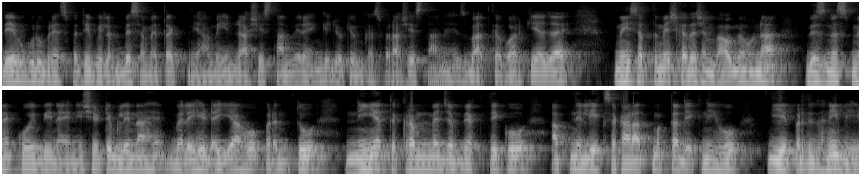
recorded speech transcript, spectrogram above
देवगुरु बृहस्पति भी लंबे समय तक यहाँ मीन राशि स्थान में रहेंगे, जो कि उनका स्वराशि स्थान है। इस बात का गौर किया जाए। मई सप्तमेश का दशम भाव में होना बिज़नेस में कोई भी नया इनिशिएटिव लेना है। भले ही डैया हो, परंतु नियत क्रम में जब व्यक्ति को अपने लिए एक सकारात्मकता देखनी हो, ये प्रतिध्वनि भी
